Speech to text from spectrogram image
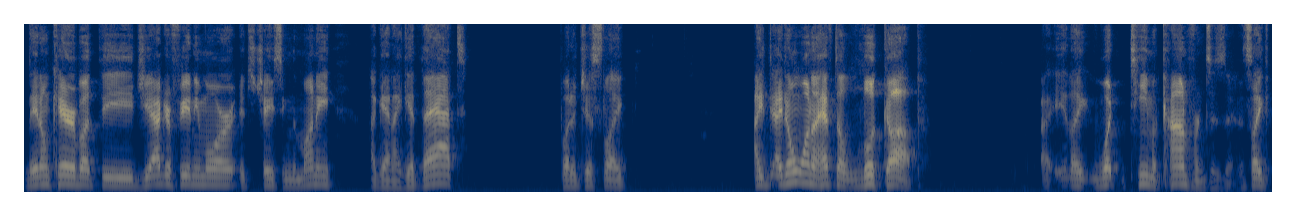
they don't care about the geography anymore. It's chasing the money. Again, I get that. But it just like, I, I don't want to have to look up like what team a conference is in. It's like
